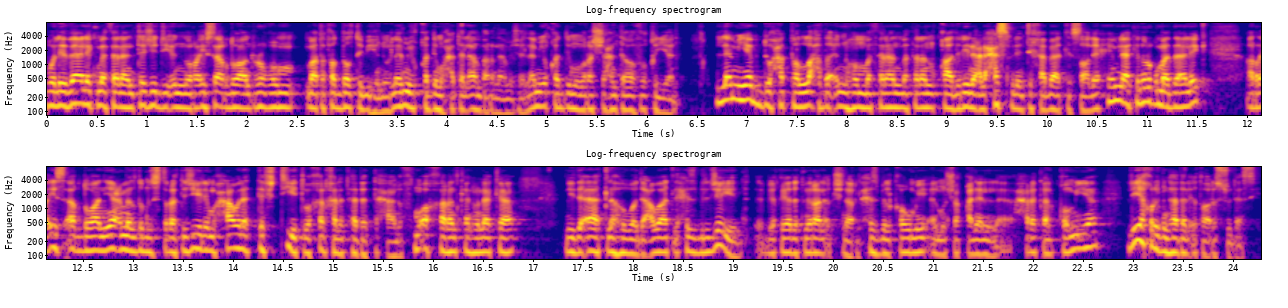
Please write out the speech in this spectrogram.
ولذلك مثلا تجدي أن الرئيس أردوغان رغم ما تفضلت به أنه لم يقدموا حتى الآن برنامجا لم يقدموا مرشحا توافقيا لم يبدو حتى اللحظة أنهم مثلا مثلا قادرين على حسم الانتخابات لصالحهم لكن رغم ذلك الرئيس أردوغان يعمل ضمن استراتيجية لمحاولة تفتيت وخلخلة هذا التحالف. مؤخرا كان هناك نداءات له ودعوات لحزب الجيد بقيادة ميرال أكشنر الحزب القومي المشق عن الحركة القومية ليخرج من هذا الإطار السداسي.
